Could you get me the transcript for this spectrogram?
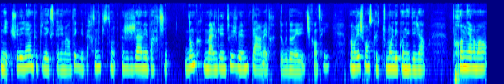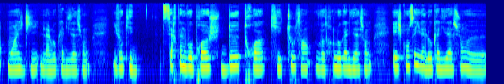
mais je suis déjà un peu plus expérimentée que des personnes qui sont jamais parties. Donc, malgré tout, je vais me permettre de vous donner des petits conseils. En vrai, je pense que tout le monde les connaît déjà. Premièrement, moi, je dis la localisation. Il faut qu'il y ait certains de vos proches, deux, trois, qui aient tout le temps votre localisation. Et je conseille la localisation euh,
